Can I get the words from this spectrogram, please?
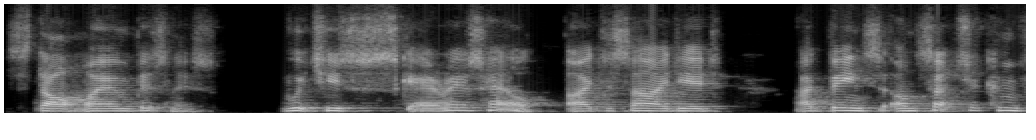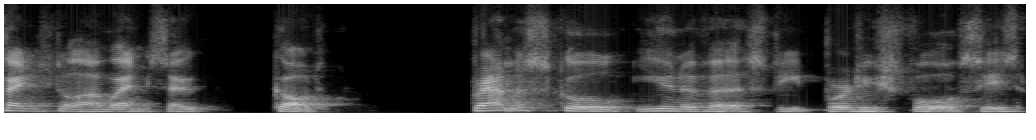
start my own business, which is scary as hell. I decided I'd been on such a conventional, I went, so God, grammar school, university, British forces.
